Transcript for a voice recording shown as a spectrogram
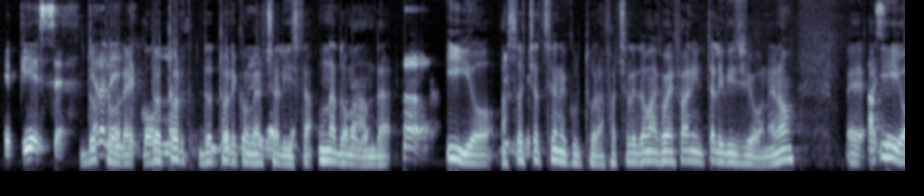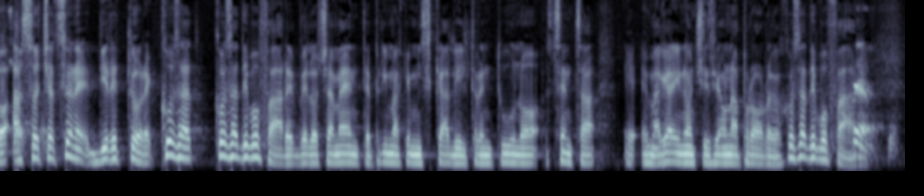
e PS. Dottore, dottor, dottore commercialista, una domanda. Ah. Io, associazione cultura, faccio le domande come fanno in televisione, no? Eh, ah, sì, io, certo. associazione direttore, cosa, cosa, devo fare velocemente prima che mi scali il 31 senza, eh, e magari non ci sia una proroga? Cosa devo fare? Certo.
